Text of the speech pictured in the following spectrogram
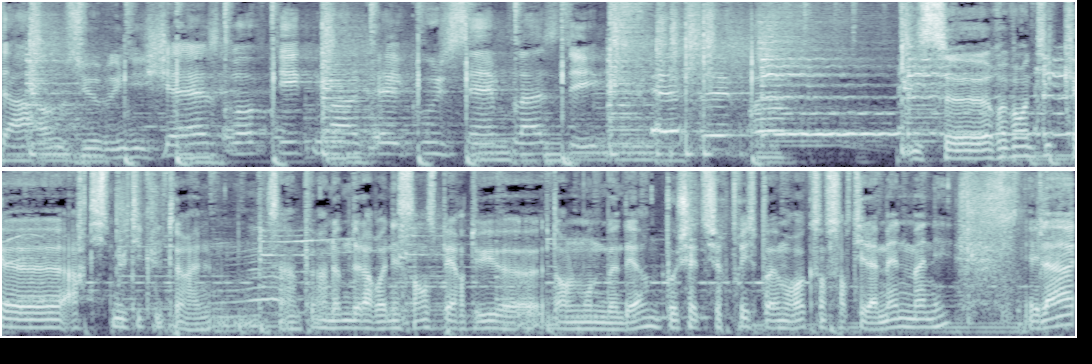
table sur une chaise trop petite malgré le coussin plastique. Et c'est oh, Il se revendique euh, artiste multiculturel. C'est un peu un homme de la Renaissance perdu euh, dans le monde moderne. Pochette surprise, poème rock sont sortis la même année. Et là,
